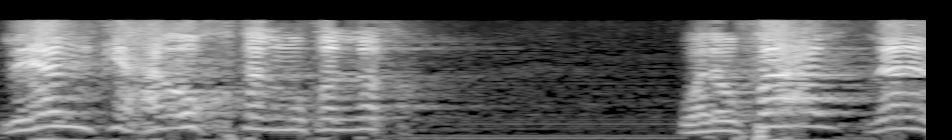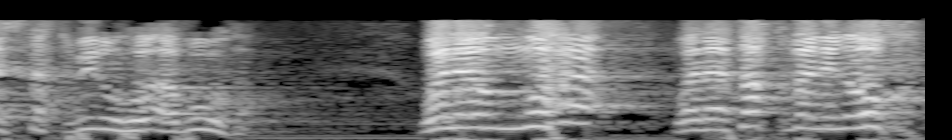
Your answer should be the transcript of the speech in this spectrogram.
لينكح أخت المطلقة. ولو فعل لا يستقبله أبوها ولا أمها ولا تقبل الأخت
